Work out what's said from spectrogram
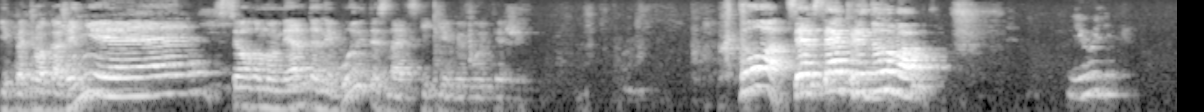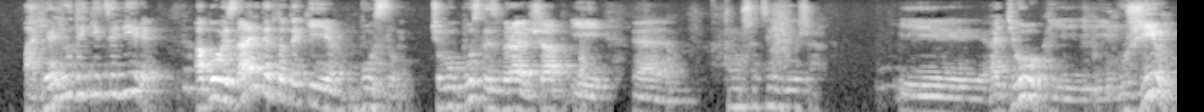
І Петро каже, ні, з цього моменту не будете знати, скільки ви будете жити. Хто це все придумав? Люди. А є люди, які це вірять. Або ви знаєте, хто такі є бусли? Чому бусли збирають жаб і, е, Тому що це їжа. і гадюк, і вужів?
